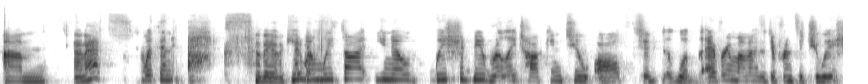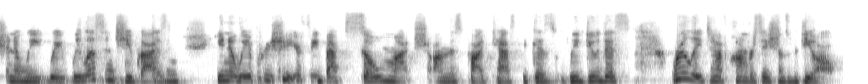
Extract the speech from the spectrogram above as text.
um, An ex. With an ex. So they have a kid with. And we thought, you know, we should be really talking to all to well, every mom has a different situation, and we we we listen to you guys, and you know, we appreciate your feedback so much on this podcast because we do this really to have conversations with you all.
